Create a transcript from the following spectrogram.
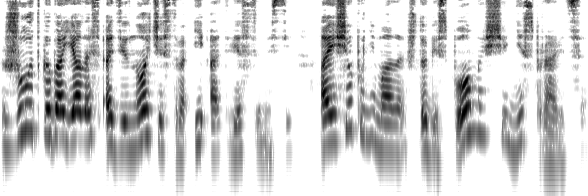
жутко боялась одиночества и ответственности, а еще понимала, что без помощи не справится.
